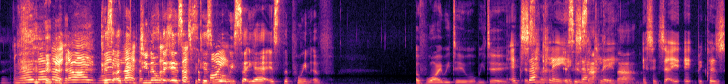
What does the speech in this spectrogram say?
say. No, no, no, no. I Because really I think, like do you know what it is? It's because of what we say. Yeah, it's the point of of why we do what we do. isn't it? Exactly, It's exactly exactly. that. It's exactly it because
